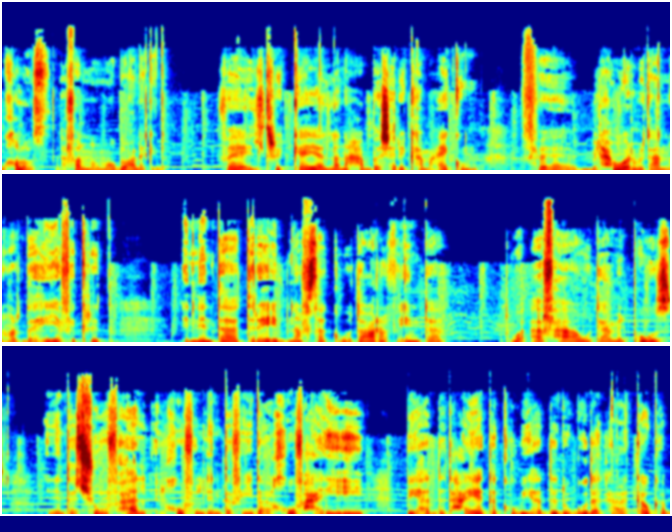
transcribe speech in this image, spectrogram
وخلاص قفلنا الموضوع على كده. فالتركاية اللي أنا حابة أشاركها معاكم في الحوار بتاع النهاردة هي فكرة إن أنت تراقب نفسك وتعرف إمتى توقفها وتعمل بوز إن أنت تشوف هل الخوف اللي أنت فيه ده خوف حقيقي بيهدد حياتك وبيهدد وجودك على الكوكب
